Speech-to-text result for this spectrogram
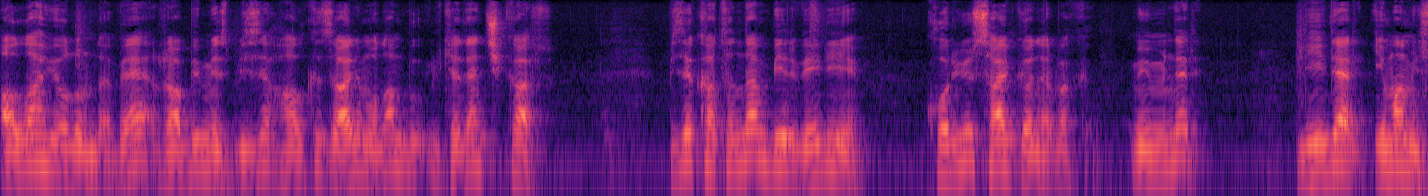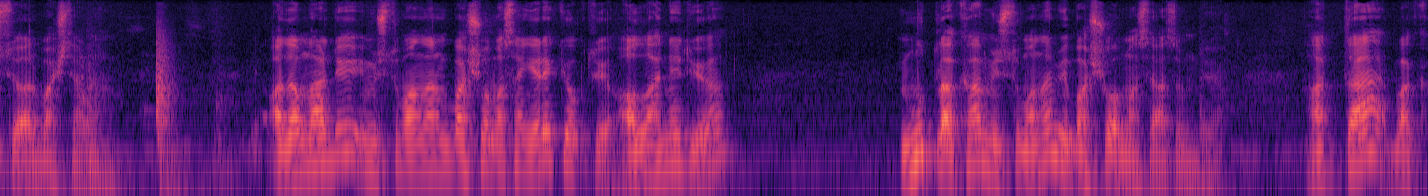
Allah yolunda ve Rabbimiz bizi halkı zalim olan bu ülkeden çıkar. Bize katından bir veli, koruyu sahip gönder. Bak müminler lider, imam istiyorlar başlarına. Adamlar diyor Müslümanların başı olmasına gerek yok diyor. Allah ne diyor? Mutlaka Müslümanların bir başı olması lazım diyor. Hatta bak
